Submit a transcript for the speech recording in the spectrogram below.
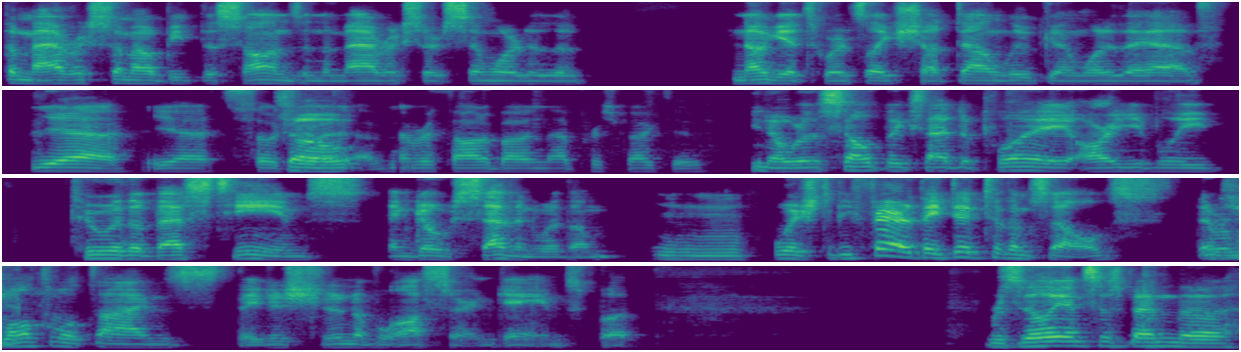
the Mavericks somehow beat the Suns, and the Mavericks are similar to the Nuggets, where it's like shut down Luka, and what do they have? Yeah, yeah, it's so, So- true. I've never thought about it in that perspective. You know, where the Celtics had to play arguably two of the best teams and go seven with them, hmm which to be fair, they did to themselves. There were multiple times they just shouldn't have lost certain games, but resilience has been the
